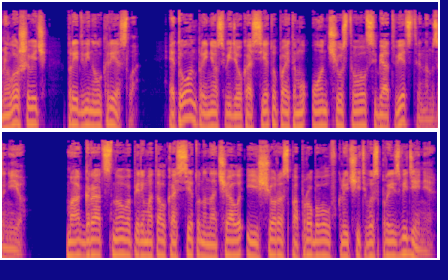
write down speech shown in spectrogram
Милошевич придвинул кресло. Это он принес видеокассету, поэтому он чувствовал себя ответственным за нее. Макград снова перемотал кассету на начало и еще раз попробовал включить воспроизведение.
